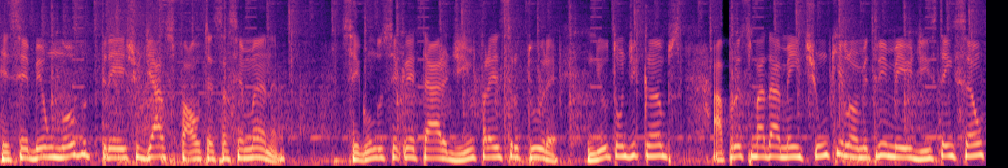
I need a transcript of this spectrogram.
recebeu um novo trecho de asfalto essa semana. Segundo o secretário de Infraestrutura, Newton de Campos, aproximadamente um quilômetro e meio de extensão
